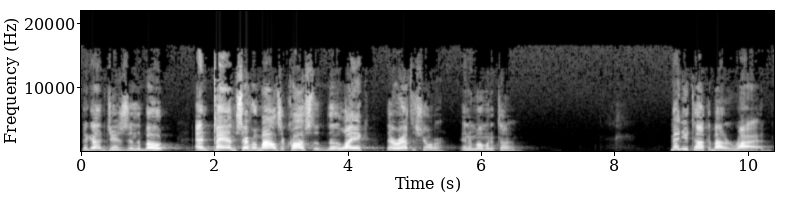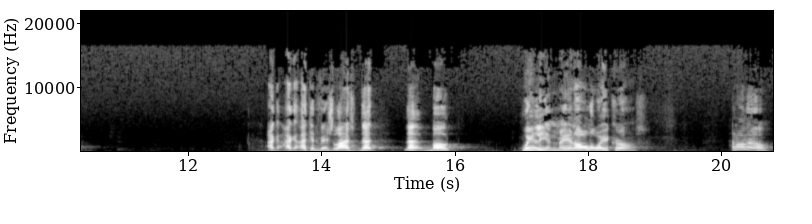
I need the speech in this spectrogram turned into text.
They got Jesus in the boat, and bam, several miles across the, the lake, they were at the shore in a moment of time. Man, you talk about a ride. I, I, I could visualize that, that boat wheeling, man, all the way across. I don't know.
